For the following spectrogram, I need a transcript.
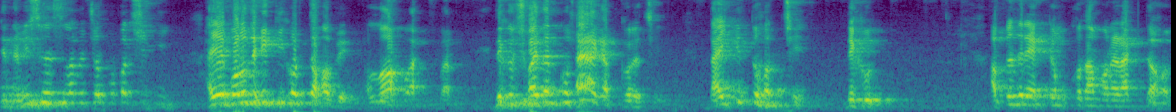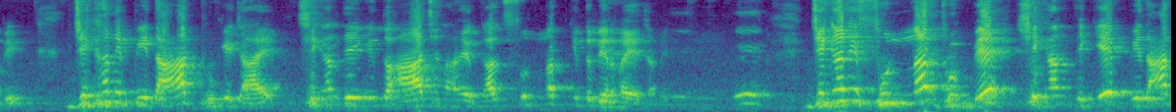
যে নবী সাল্লাল্লাহু আলাইহি সাল্লামের জন্মবার্ষিকী। এই বলো দেখি কি করতে হবে। আল্লাহু আকবার। দেখুন, শয়তান কোথায় আঘাত করেছে? তাই কিন্তু হচ্ছে। দেখুন, আপনাদের একটা কথা মনে রাখতে হবে, যেখানে বেদাত ঢুকে যায়, সেখান থেকে কিন্তু আজ না হয় কাল সুন্নাত কিন্তু বের হয়ে যাবে। যেখানে সুন্নাত ঢুকবে, সেখান থেকে বেদাত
